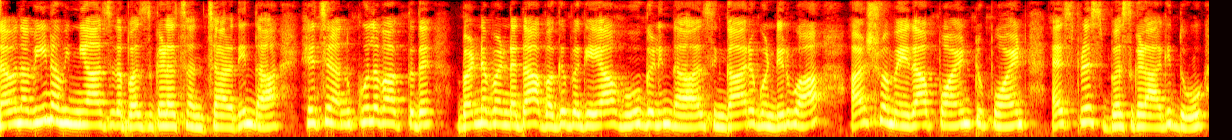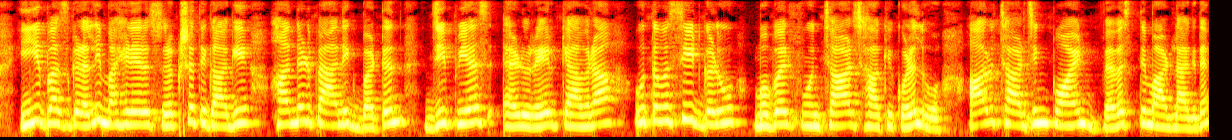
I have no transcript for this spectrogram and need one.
ನವನವೀನ ವಿನ್ಯಾಸದ ಬಸ್ಗಳ ಸಂಚಾರದಿಂದ ಹೆಚ್ಚಿನ ಅನುಕೂಲವಾಗುತ್ತದೆ ಬಣ್ಣ ಬಣ್ಣದ ಬಗೆ ಬಗೆಯ ಹೂಗಳಿಂದ ಸಿಂಗಾರಗೊಂಡಿರುವ Ashwamedha point to point express ಬಸ್ಗಳಾಗಿದ್ದು, ಈ ಬಸ್ಗಳಲ್ಲಿ ಮಹಿಳೆಯರ ಸುರಕ್ಷತೆಗಾಗಿ ಹನ್ನೆರಡು ಪ್ಯಾನಿಕ್ ಬಟನ್, ಜಿಪಿಎಸ್, ಎರಡು ರೇರ್ ಕ್ಯಾಮೆರಾ ಉತ್ತಮ ಸೀಟ್ಗಳು, ಮೊಬೈಲ್ ಫೋನ್ ಚಾರ್ಜ್ ಹಾಕಿಕೊಳ್ಳಲು ಆರು ಚಾರ್ಜಿಂಗ್ ಪಾಯಿಂಟ್ ವ್ಯವಸ್ಥೆ ಮಾಡಲಾಗಿದೆ.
